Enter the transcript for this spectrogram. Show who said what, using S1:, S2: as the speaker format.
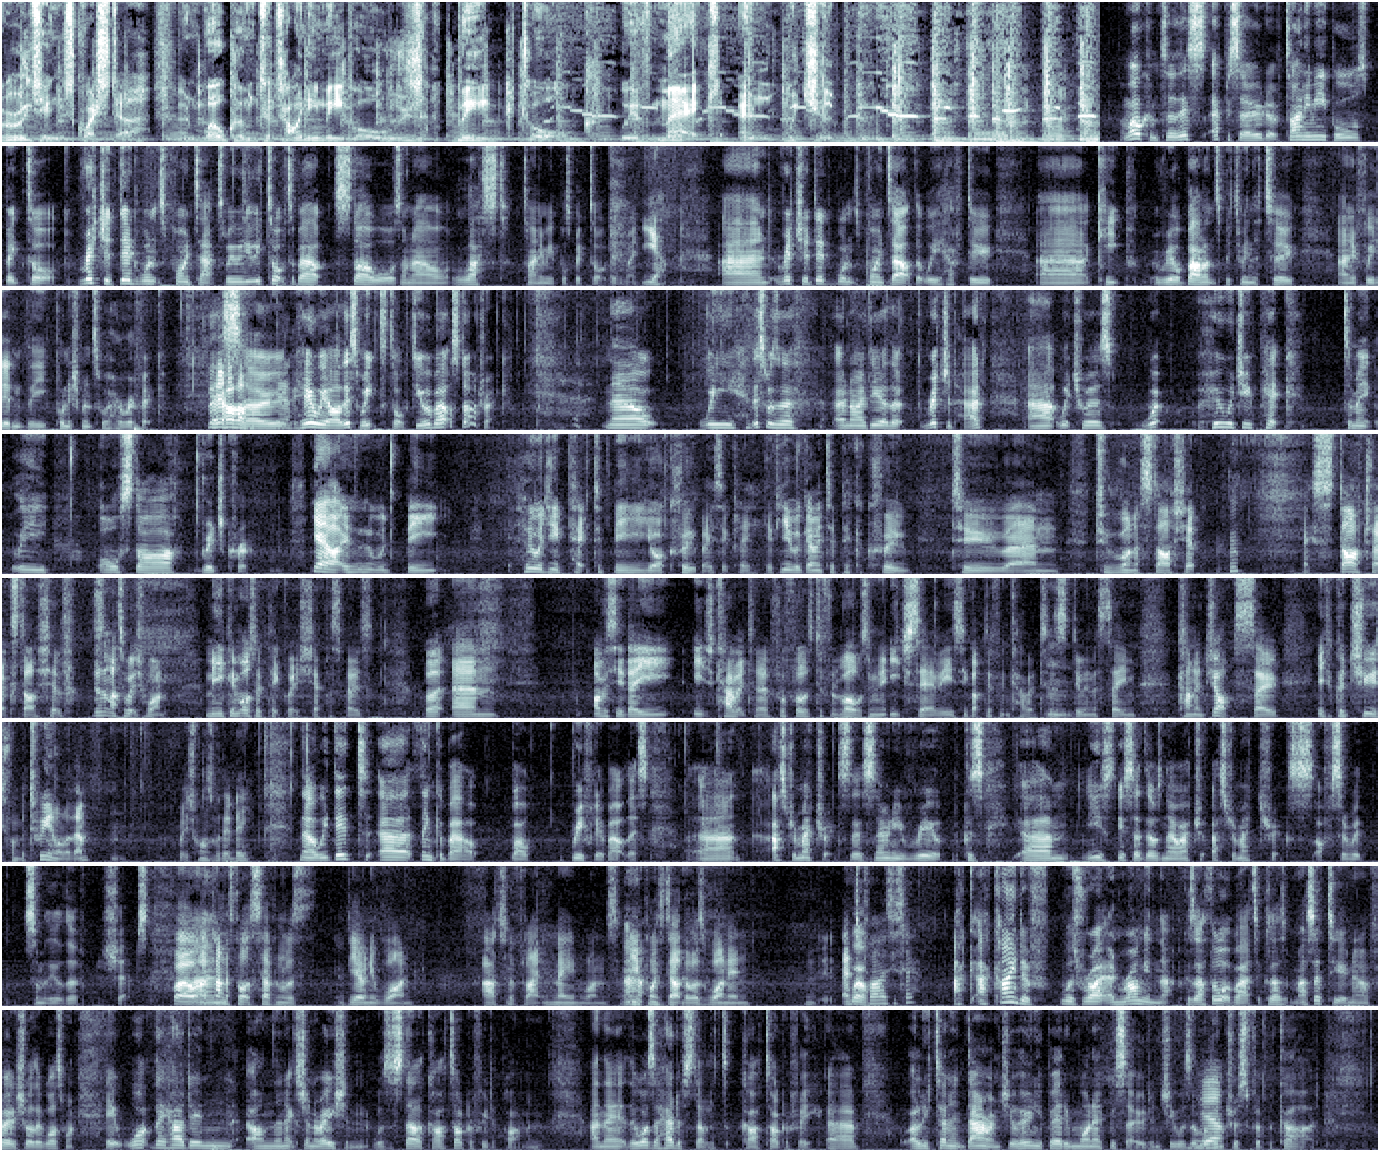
S1: Greetings, Quester, and welcome to Tiny Meeple's Big Talk with Matt and Richard.
S2: And welcome to this episode of Tiny Meeple's Big Talk. Richard did once point out, we, we talked about Star Wars on our last Tiny Meeple's Big Talk, didn't we?
S3: Yeah.
S2: And Richard did once point out that we have to uh, keep a real balance between the two, and if we didn't, the punishments were horrific.
S3: They are.
S2: So
S3: yeah.
S2: here we are this week to talk to you about Star Trek. Now, we this was a an idea that Richard had, uh, which was wh- who would you pick to make the All Star Bridge crew?
S3: Yeah, like, who would be? Who would you pick to be your crew? Basically, if you were going to pick a crew to um, to run a starship,
S2: Mhm.
S3: a Star Trek starship. It doesn't matter which one. I mean, you can also pick which ship, I suppose. But um, obviously, they each character fulfills different roles in each series. You got different characters
S2: Mm.
S3: doing the same kind of jobs. So, if you could choose from between all of them,
S2: Mm.
S3: which ones would it be?
S2: Now we did uh, think about well briefly about this. Uh, astrometrics. There's only real because um, you you said there was no astro- astrometrics officer with some of the other ships.
S3: Well, I kind of thought Seven was the only one out of like main ones. And you
S2: Uh,
S3: pointed out there was one in Enterprise. you say?
S2: I, I kind of was right and wrong in that because I thought about it because I, I said to you, now I'm fairly sure there was one. It what they had in on the next generation was a stellar cartography department, and there there was a head of stellar t- cartography, um, a Lieutenant Daren. She only appeared in one episode, and she was a love interest for Picard.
